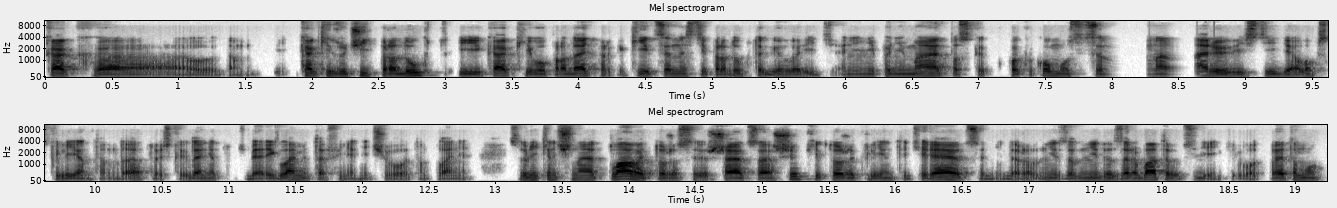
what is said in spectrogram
как, э, там, как изучить продукт и как его продать, про какие ценности продукта говорить. Они не понимают, по, по какому сценарию вести диалог с клиентом, да, то есть когда нет у тебя регламентов и нет ничего в этом плане. Сотрудники начинают плавать, тоже совершаются ошибки, тоже клиенты теряются, не, до, не, не дозарабатываются деньги. Вот, поэтому,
